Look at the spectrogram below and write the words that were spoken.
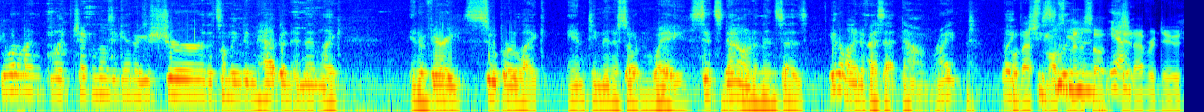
you wouldn't mind like checking those again? Are you sure that something didn't happen? And then like, in a very super like anti-Minnesotan way, sits down and then says, "You don't mind if I sat down, right?" Like, well, that's the most really- Minnesota Yeah. shit ever, dude.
